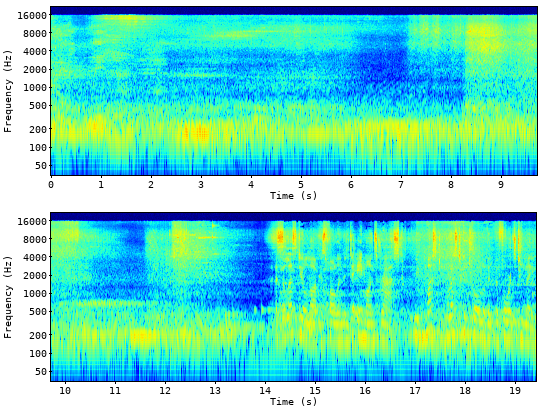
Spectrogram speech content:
I we. A Celestial Lock has fallen into Amon's grasp. We must wrest control of it before it's too late.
